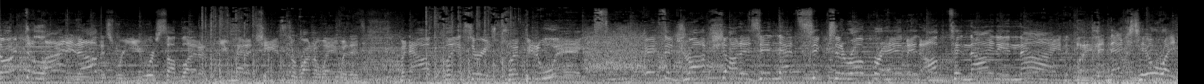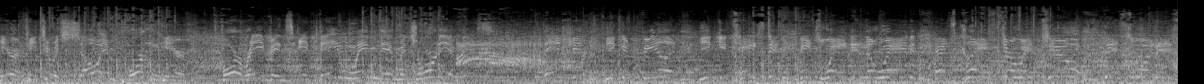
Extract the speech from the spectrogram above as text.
Start to line it up. It's where you were subliner. You had a chance to run away with it. But now Glacier is clipping wings. As the drop shot is in, that's six in a row for him and up to nine in nine. The next hill right here at P2 is so important here for Ravens. If they win the majority of this, ah! They can, you can feel it, you can taste it. It's waiting in the wind as Clayster with two. This one is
